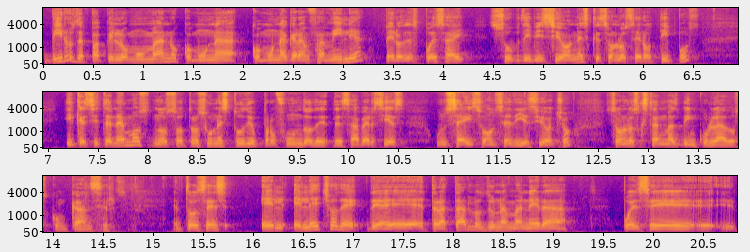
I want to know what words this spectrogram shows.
virus de papiloma humano como una, como una gran familia, pero después hay subdivisiones que son los serotipos, y que si tenemos nosotros un estudio profundo de, saber si es un 6, 11, 18, son los que están más vinculados con cáncer. Entonces, el, hecho de, de, tratarlos de una manera pues, eh, eh,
